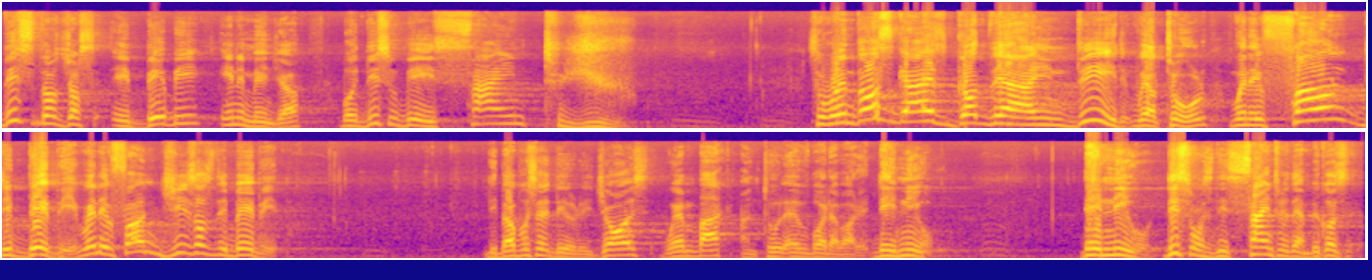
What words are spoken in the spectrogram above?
This is not just a baby in a manger, but this will be a sign to you. So when those guys got there, indeed, we are told, when they found the baby, when they found Jesus the baby, the Bible said they rejoiced, went back, and told everybody about it. They knew. They knew. This was the sign to them because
